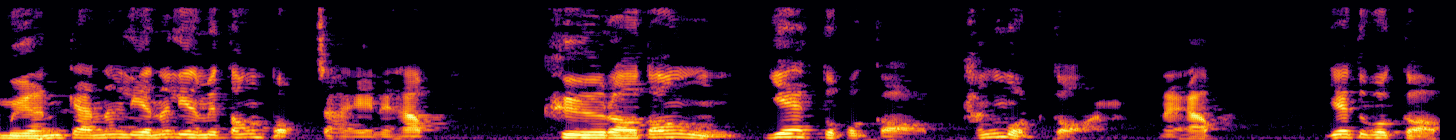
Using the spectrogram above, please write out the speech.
เหมือนกันนักเรียนนักเรียนไม่ต้องตกใจนะครับ คือเราต้องแยกตัวประกอบทั้งหมดก่อนนะครับ แยกตัวประกอบ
